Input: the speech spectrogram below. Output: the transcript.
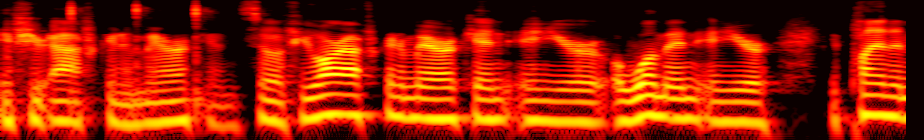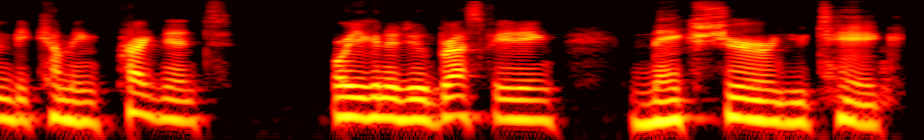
if you're African American. So if you are African American and you're a woman and you're you plan on becoming pregnant or you're going to do breastfeeding, make sure you take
